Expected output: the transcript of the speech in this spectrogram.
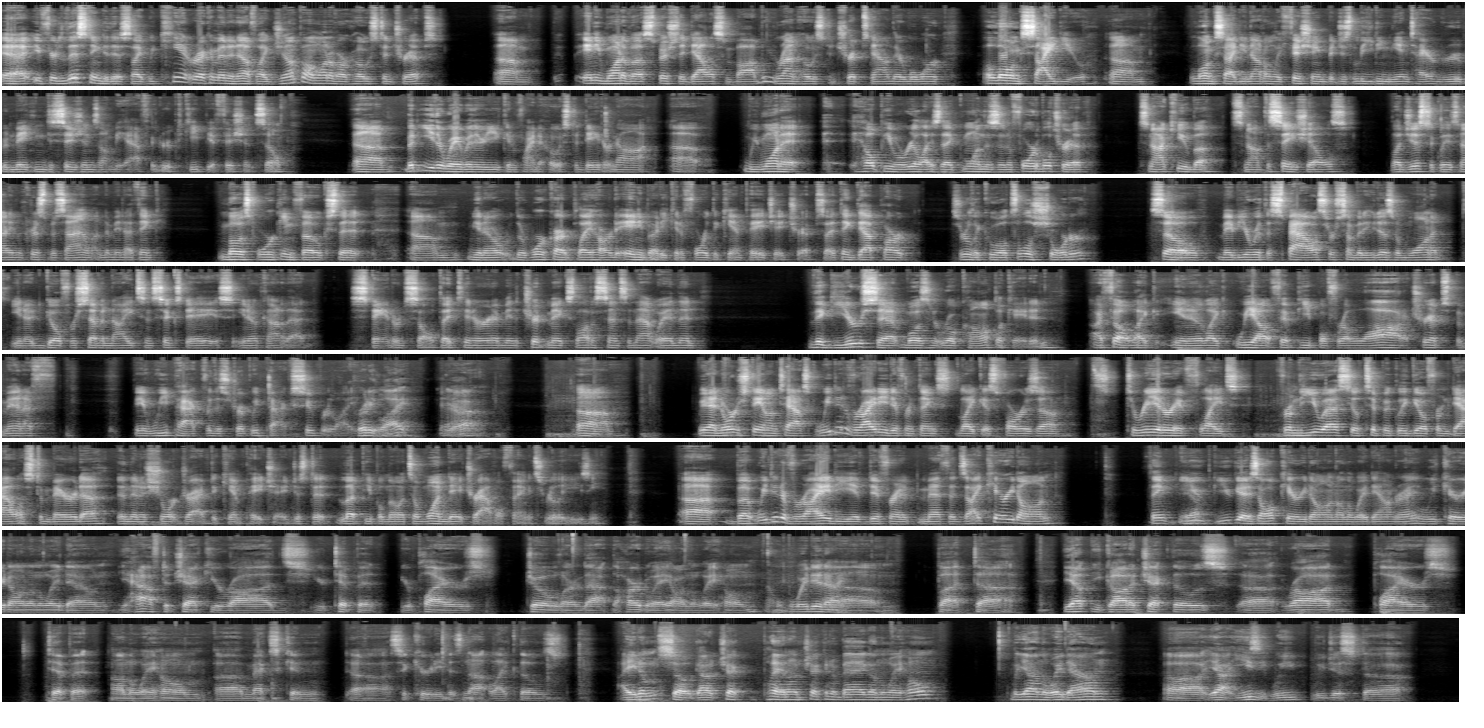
Uh, if you're listening to this, like we can't recommend enough, like jump on one of our hosted trips. Um, any one of us, especially Dallas and Bob, we run hosted trips down there where we're alongside you. Um, alongside you, not only fishing, but just leading the entire group and making decisions on behalf of the group to keep you efficient. So, uh, but either way, whether you can find a hosted date or not, uh, we want to help people realize that one, this is an affordable trip. It's not Cuba. It's not the Seychelles. Logistically, it's not even Christmas Island. I mean, I think most working folks that um, you know, the work hard, play hard, anybody can afford the Camp Campeche trip. So I think that part is really cool. It's a little shorter. So maybe you're with a spouse or somebody who doesn't want to, you know, go for seven nights and six days, you know, kind of that standard salt itinerary. I mean, the trip makes a lot of sense in that way. And then the gear set wasn't real complicated. I felt like, you know, like we outfit people for a lot of trips, but man, I've, we packed for this trip, we packed super light. Pretty light. Yeah. Um, yeah, in order to stay on task, we did a variety of different things. Like as far as uh, to reiterate flights from the U.S., you'll typically go from Dallas to Merida, and then a short drive to Campeche, just to let people know it's a one-day travel thing. It's really easy. Uh, but we did a variety of different methods. I carried on. Think Yeah. you you guys all carried on on the way down, right? We carried on on the way down. You have to check your rods, your tippet, your pliers. Joe learned that the hard way on the way home. Oh boy, did I! Um, but uh, yep, you got to check those uh, rod, pliers, tippet on the way home. Uh, Mexican uh, security does not like those items, so got to check. Plan on checking a bag on the way home. But yeah, on the way down, uh, yeah, easy. We we just uh,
